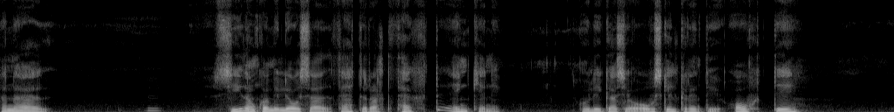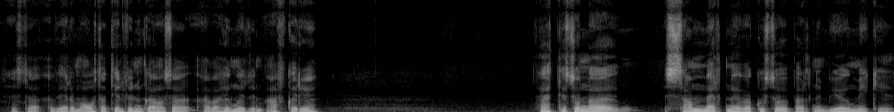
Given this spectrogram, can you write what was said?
þannig að síðan kom ég ljósa að þetta er allt þekkt enginni og líka sér óskilgrendi ótti að vera með óttatilfinningu á þess að hafa hugmyndum afhverju þetta er svona sammert með vöggustofubörnum mjög mikið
